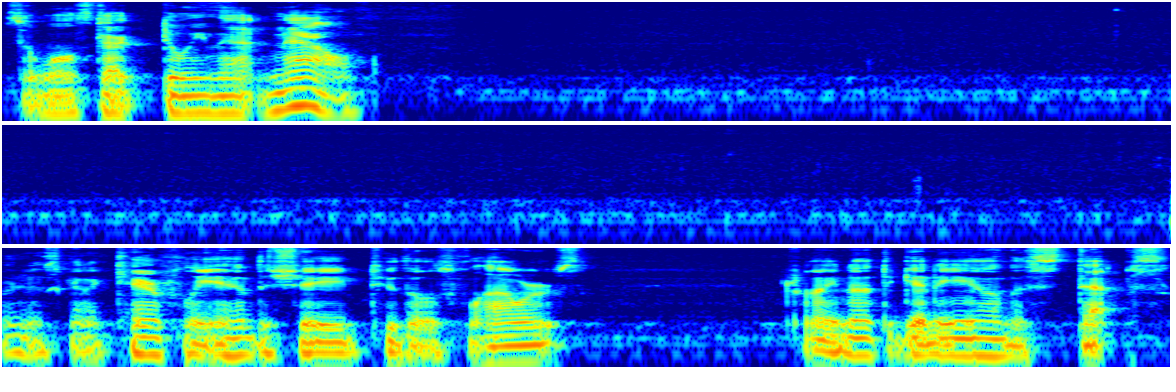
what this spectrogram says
So we'll start doing that now. We're just going to carefully add the shade to those flowers. Try not to get any on the steps.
